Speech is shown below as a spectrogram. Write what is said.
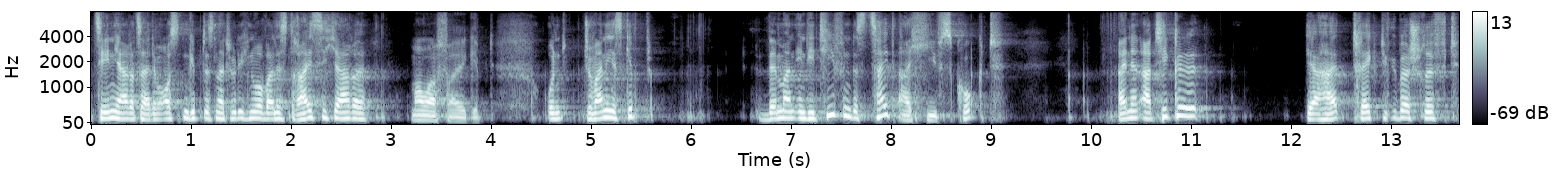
zehn Jahre Zeit im Osten gibt es natürlich nur, weil es 30 Jahre Mauerfall gibt. Und Giovanni, es gibt, wenn man in die Tiefen des Zeitarchivs guckt, einen Artikel, der trägt die Überschrift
